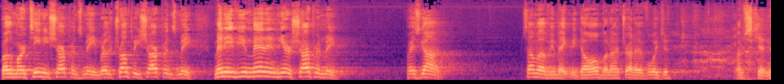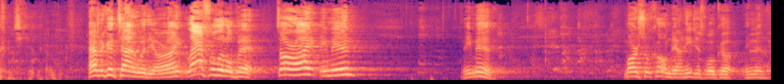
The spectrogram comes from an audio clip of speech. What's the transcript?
Brother Martini sharpens me. Brother Trumpy sharpens me. Many of you men in here sharpen me. Praise God. Some of you make me dull, but I try to avoid you. I'm just kidding. I'm just kidding. I'm having a good time with you, all right? Laugh a little bit. It's all right. Amen. Amen. Marshall, calm down. He just woke up. Amen.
